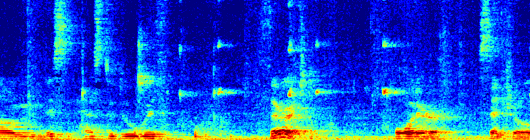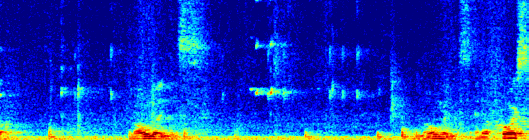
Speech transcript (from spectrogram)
Um, this has to do with third order central moments. Moments. And of course,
